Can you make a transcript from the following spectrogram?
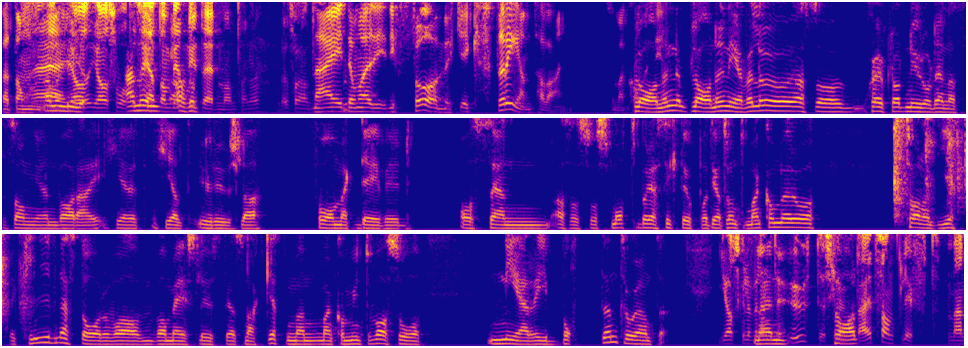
För att de... Nej, jag, jag har svårt att se att de blir ett alltså- nytt Edmonton. Det tror jag inte. Nej, de har, det är för mycket extrem talang. In. Planen, planen är väl att, alltså, självklart nu då denna säsongen vara helt, helt urusla. Få McDavid och sen alltså, så smått börja sikta uppåt. Jag tror inte man kommer att ta något jättekliv nästa år och vara, vara med i slutspelssnacket. Men man kommer ju inte vara så nere i botten tror jag inte. Jag skulle väl Men inte utesluta ta- ett sånt lyft. Men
